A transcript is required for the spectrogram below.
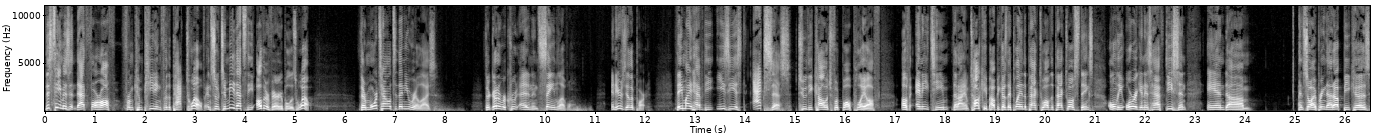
this team isn't that far off from competing for the Pac 12. And so to me, that's the other variable as well. They're more talented than you realize. They're going to recruit at an insane level. And here's the other part they might have the easiest access to the college football playoff of any team that I am talking about because they play in the Pac 12. The Pac 12 stinks. Only Oregon is half decent. And, um, and so I bring that up because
